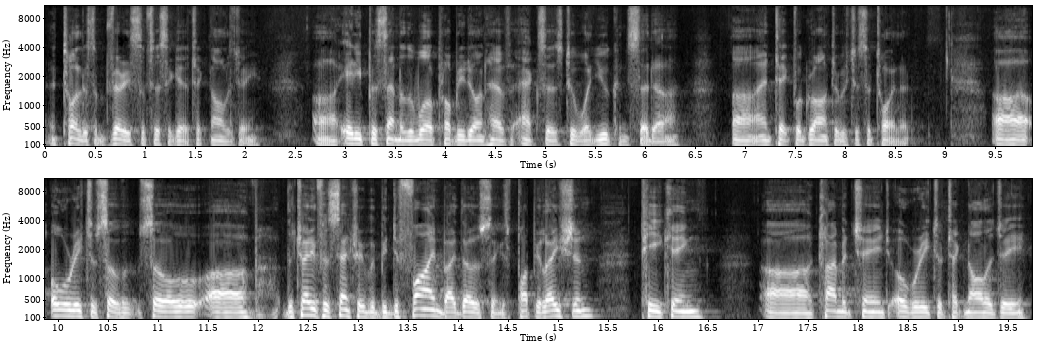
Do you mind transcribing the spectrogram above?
And toilets are very sophisticated technology. Uh, 80% of the world probably don't have access to what you consider uh, and take for granted, which is a toilet. Uh, overreach of so so uh, the 21st century would be defined by those things: population, peaking, uh, climate change, overreach of technology,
